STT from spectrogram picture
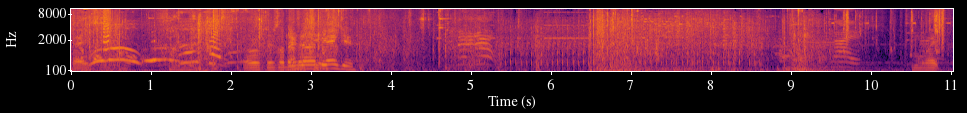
guys. Oh, there's There's another another team. behind you. Nice. Team wipe.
